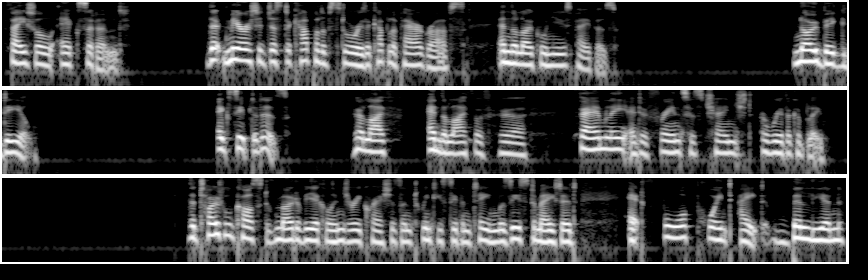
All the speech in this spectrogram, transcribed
fatal accident that merited just a couple of stories, a couple of paragraphs in the local newspapers. No big deal. Except it is. Her life and the life of her family and her friends has changed irrevocably. The total cost of motor vehicle injury crashes in 2017 was estimated at $4.8 billion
